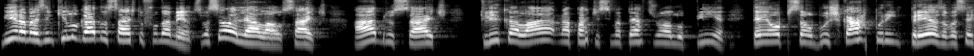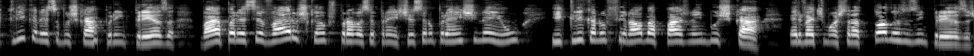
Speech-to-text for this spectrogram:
Mira, mas em que lugar do site do Fundamentos? Se você olhar lá o site, abre o site, clica lá na parte de cima, perto de uma lupinha, tem a opção buscar por empresa. Você clica nesse buscar por empresa, vai aparecer vários campos para você preencher. Você não preenche nenhum e clica no final da página em buscar. Ele vai te mostrar todas as empresas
